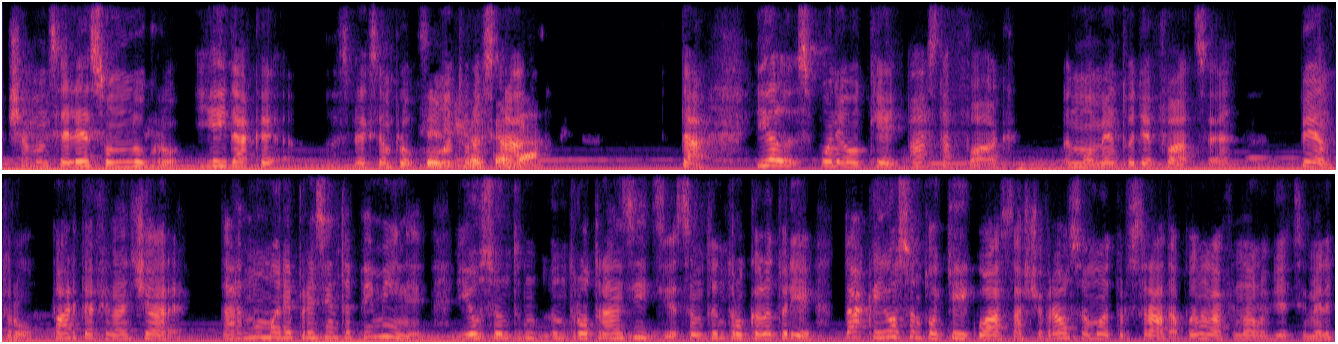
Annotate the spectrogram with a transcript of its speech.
și am înțeles un lucru. Ei dacă, spre exemplu, mătură stradă. Da. Da, el spune, ok, asta fac în momentul de față pentru partea financiară dar nu mă reprezintă pe mine. Eu sunt într-o tranziție, sunt într-o călătorie. Dacă eu sunt ok cu asta și vreau să mătur strada până la finalul vieții mele,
